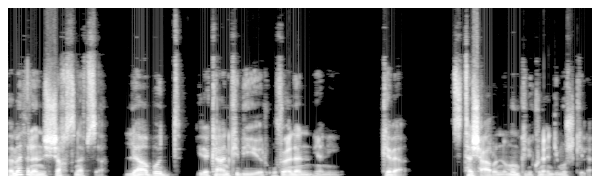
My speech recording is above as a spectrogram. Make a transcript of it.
فمثلا الشخص نفسه لابد إذا كان كبير وفعلا يعني كذا استشعر أنه ممكن يكون عندي مشكلة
